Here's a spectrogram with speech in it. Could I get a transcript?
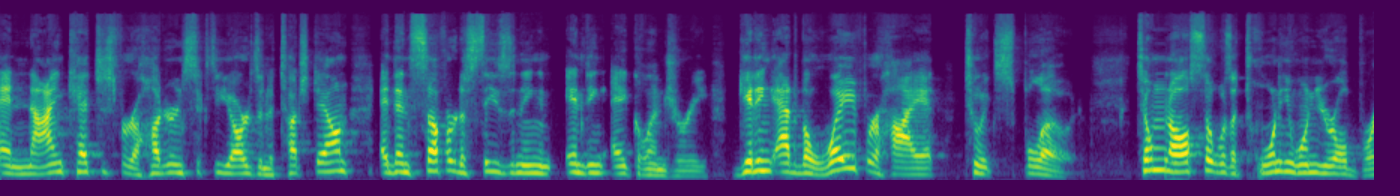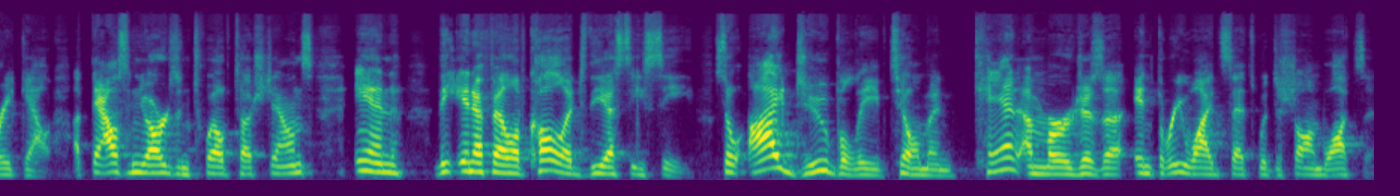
and nine catches for 160 yards and a touchdown, and then suffered a season ending ankle injury, getting out of the way for Hyatt to explode. Tillman also was a 21 year old breakout, 1,000 yards and 12 touchdowns in the NFL of college, the SEC. So I do believe Tillman can emerge as a in three wide sets with Deshaun Watson.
